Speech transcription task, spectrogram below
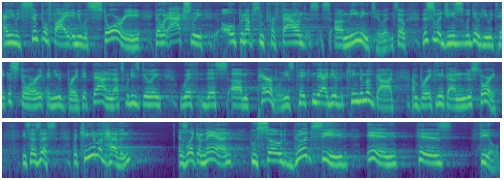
and he would simplify it into a story that would actually open up some profound uh, meaning to it. And so this is what Jesus would do. He would take a story and he would break it down. And that's what he's doing with this um, parable. He's taking the idea of the kingdom of God and breaking it down into a story. He says this The kingdom of heaven is like a man who sowed good seed in his field.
